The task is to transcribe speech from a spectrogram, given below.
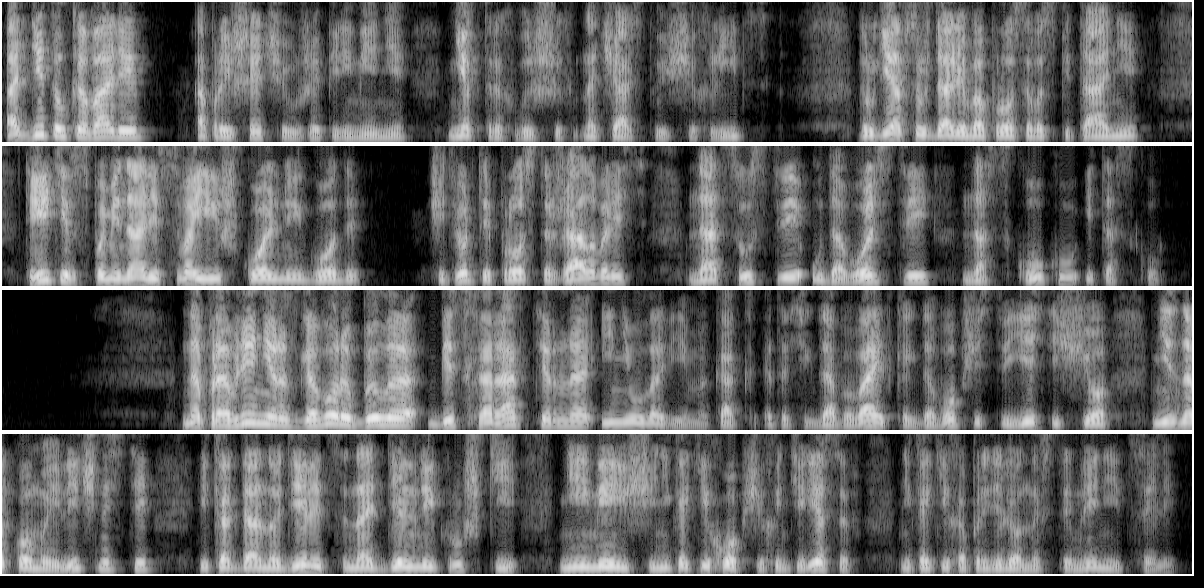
Одни толковали о происшедшей уже перемене некоторых высших начальствующих лиц, другие обсуждали вопрос о воспитании, третьи вспоминали свои школьные годы, четвертые просто жаловались на отсутствие удовольствий, на скуку и тоску. Направление разговора было бесхарактерно и неуловимо, как это всегда бывает, когда в обществе есть еще незнакомые личности и когда оно делится на отдельные кружки, не имеющие никаких общих интересов, никаких определенных стремлений и целей.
